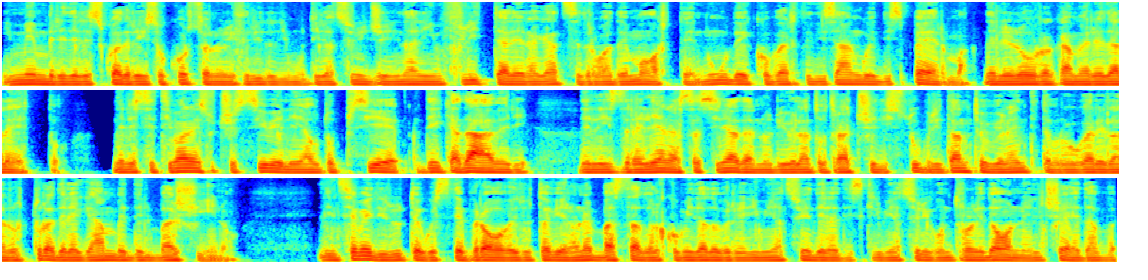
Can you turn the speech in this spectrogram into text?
I membri delle squadre di soccorso hanno riferito di mutilazioni genitali inflitte alle ragazze trovate morte, nude e coperte di sangue e di sperma nelle loro camere da letto. Nelle settimane successive le autopsie dei cadaveri delle israeliane assassinate hanno rivelato tracce di stupri tanto violenti da provocare la rottura delle gambe e del bacino. L'insieme di tutte queste prove, tuttavia, non è bastato al Comitato per l'eliminazione della discriminazione contro le donne, il CEDAV,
